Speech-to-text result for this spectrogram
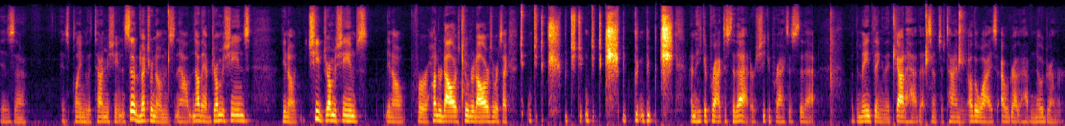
is, uh, is playing with a time machine. Instead of metronomes now, now they have drum machines, you know, cheap drum machines, you know, for $100, $200, where it's like, and he could practice to that, or she could practice to that. But the main thing, they've got to have that sense of timing. Otherwise, I would rather have no drummer.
